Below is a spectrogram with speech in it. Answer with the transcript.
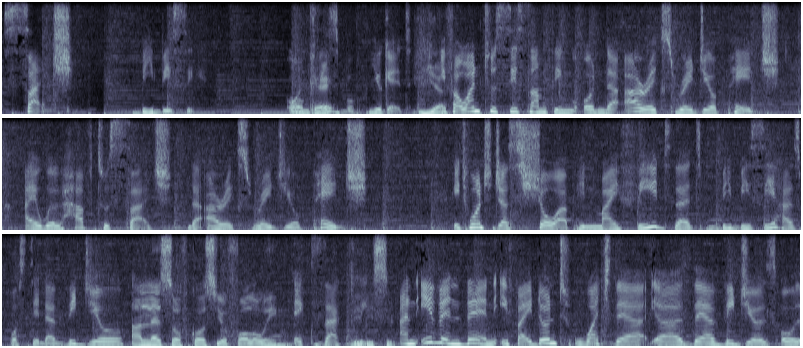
search BBC on Okay. Facebook. You get. Yeah. If I want to see something on the RX radio page, I will have to search the RX radio page. It won't just show up in my feed that BBC has posted a video Unless, of course, you're following. Exactly. BBC. And even then, if I don't watch their uh, their videos or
